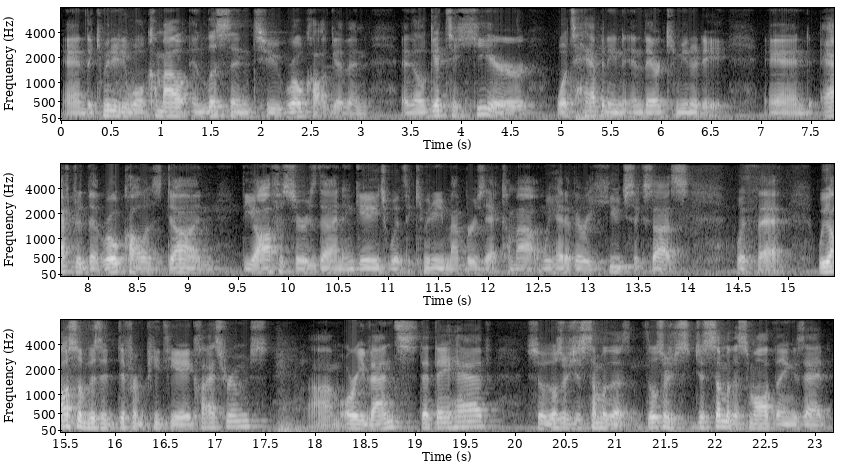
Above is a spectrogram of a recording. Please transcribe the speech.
and the community will come out and listen to roll call given and they'll get to hear what's happening in their community and after the roll call is done the officers then engage with the community members that come out. We had a very huge success with that. We also visit different PTA classrooms um, or events that they have. So those are just some of the those are just, some of the small things that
